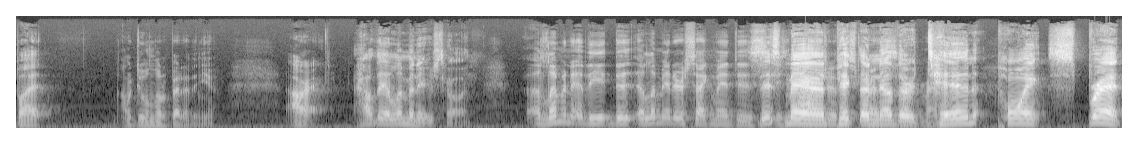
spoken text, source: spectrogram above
but I'm doing a little better than you. All right. How the eliminators going? Eliminate the the eliminator segment is This is man picked another segment. ten point spread.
